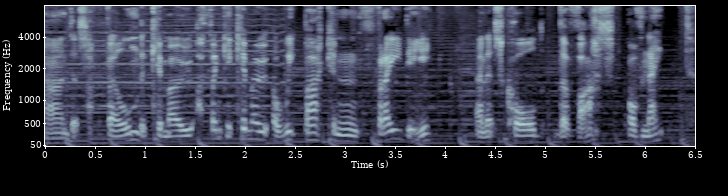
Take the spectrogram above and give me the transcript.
and it's a film that came out. I think it came out a week back on Friday, and it's called The Vast of Night.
